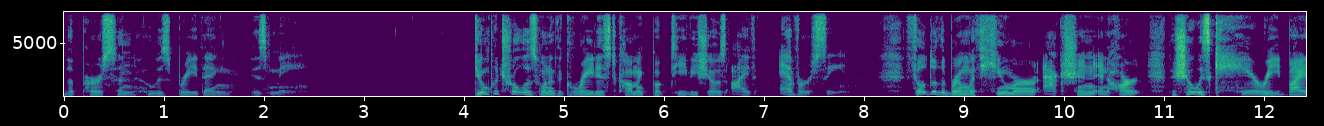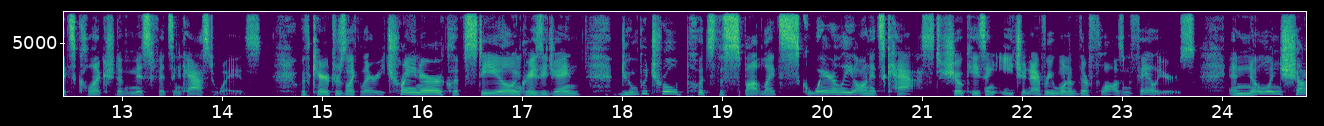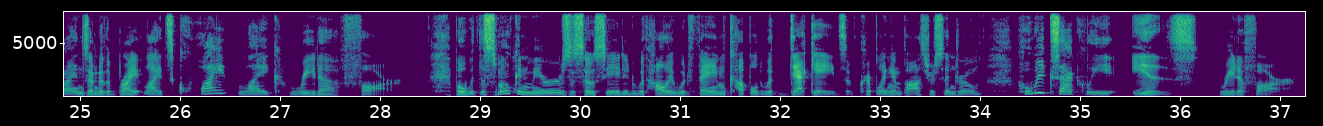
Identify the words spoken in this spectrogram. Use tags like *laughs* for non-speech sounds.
The person who is breathing is me. Doom Patrol is one of the greatest comic book TV shows I've ever seen. Filled to the brim with humor, action, and heart, the show is carried by its collection of misfits and castaways. With characters like Larry Trainor, Cliff Steele, and Crazy Jane, Doom Patrol puts the spotlight squarely on its cast, showcasing each and every one of their flaws and failures. And no one shines under the bright lights quite like Rita Farr. But with the smoke and mirrors associated with Hollywood fame coupled with decades of crippling imposter syndrome, who exactly is Rita Farr?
